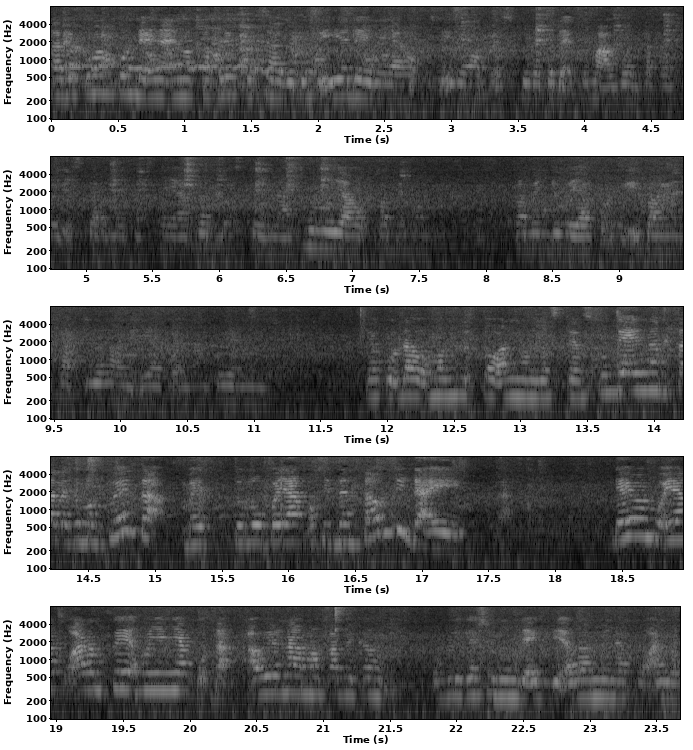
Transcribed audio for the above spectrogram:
Sabi ko ma'am, kung dahil na makabalik, pag sabi ko sa iya, dahil nayaw ko sa isang mga eskwela ko, dahil kumaguan pa kang pag-istar mo, tas nayaw ko, gusto na, huluyaw kami mo. Kami duya ko, ng ibang ta, yun ang iya ko, ang ko yan. Kaya ko daw, maglutoan mong last dance. Kung dahil na talaga magkwenta, may tulo pa yan ko si dan taon, di dahil. Dahil man po iya ko, aram kaya mo yan ko, ta, aware naman kami kang obligasyon yung dahil, di aramin na kung ano.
